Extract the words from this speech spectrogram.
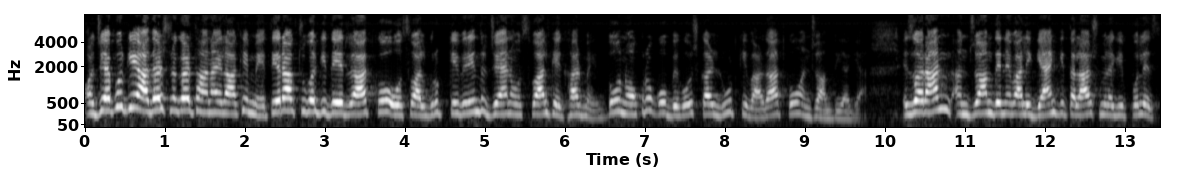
और जयपुर के आदर्श नगर थाना इलाके में 13 अक्टूबर की देर रात को ओसवाल ग्रुप के वीरेंद्र जैन ओसवाल के घर में दो नौकरों को बेहोश कर लूट की वारदात को अंजाम दिया गया। इस दौरान अंजाम देने वाली गैंग की तलाश में लगी पुलिस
